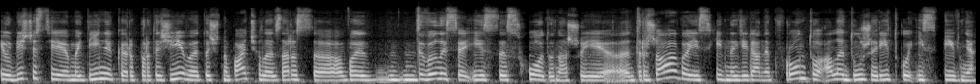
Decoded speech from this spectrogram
І у більшості медійники, репортажі ви точно бачили зараз. е, Ви дивилися із сходу нашої е, держави, із східних ділянок фронту, але дуже рідко із півдня.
